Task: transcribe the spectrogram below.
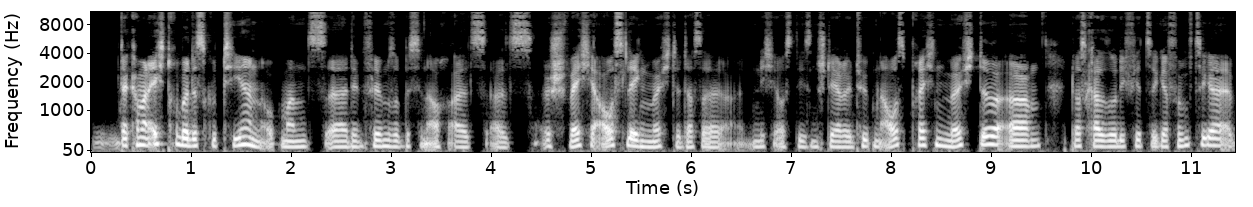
da kann man echt drüber diskutieren, ob man es äh, dem Film so ein bisschen auch als als Schwäche auslegen möchte, dass er nicht aus diesen Stereotypen ausbrechen möchte. Ähm, du hast gerade so die 40er, 50er, äh,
